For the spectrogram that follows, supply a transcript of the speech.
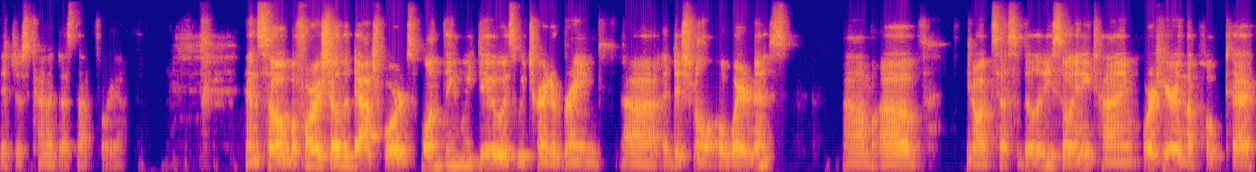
It just kind of does that for you. And so before I show the dashboards, one thing we do is we try to bring uh, additional awareness um, of you know accessibility. So anytime we're here in the Pope Tech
